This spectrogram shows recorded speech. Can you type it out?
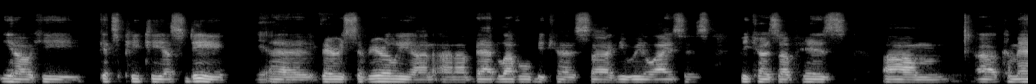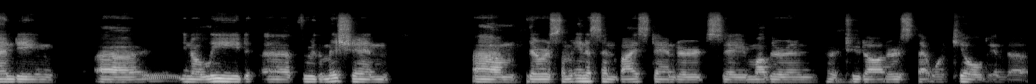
you know he gets PTSD yeah. Uh, very severely on on a bad level because uh, he realizes because of his um, uh, commanding, uh, you know, lead uh, through the mission, um, there were some innocent bystanders, a mother and her two daughters, that were killed in the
